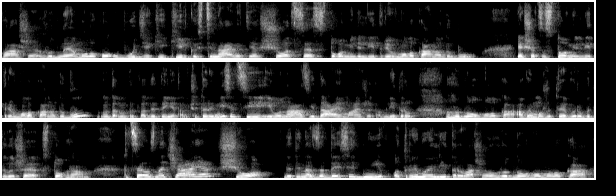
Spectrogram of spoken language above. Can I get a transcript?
ваше грудне молоко у будь-якій кількості, навіть якщо це 100 мл молока на добу. Якщо це 100 мл молока на добу, ну наприклад, дитині там 4 місяці, і вона з'їдає майже там літр грудного молока, а ви можете виробити лише 100 грам, то це означає, що дитина за 10 днів отримує літр вашого грудного молока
